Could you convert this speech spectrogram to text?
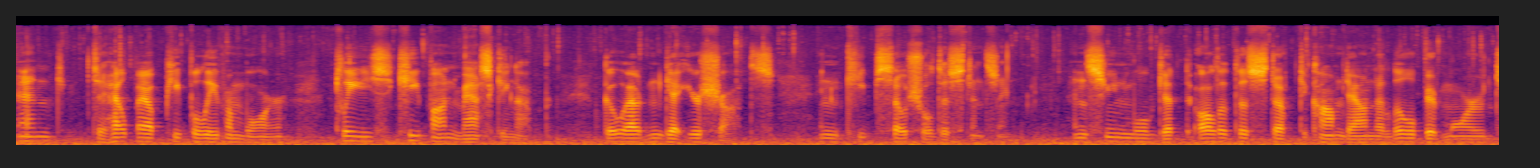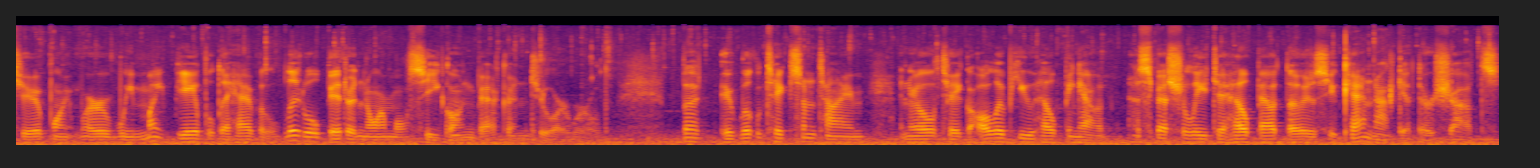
And to help out people even more, please keep on masking up. Go out and get your shots. And keep social distancing and soon we'll get all of this stuff to calm down a little bit more to a point where we might be able to have a little bit of normalcy going back into our world. But it will take some time, and it will take all of you helping out, especially to help out those who cannot get their shots,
